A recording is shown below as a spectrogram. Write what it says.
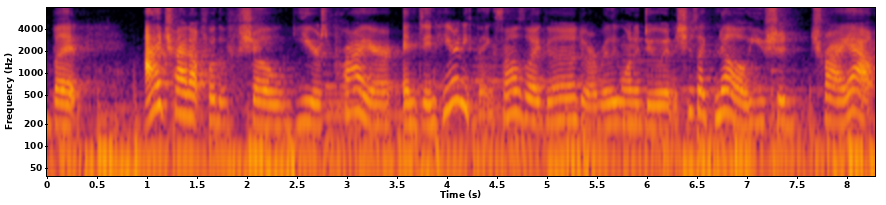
but. I tried out for the show years prior and didn't hear anything. So I was like, uh, do I really want to do it? And she was like, no, you should try out.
